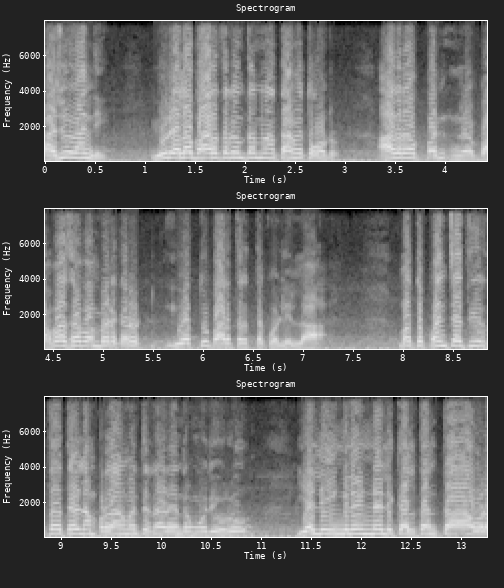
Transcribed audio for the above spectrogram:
ರಾಜೀವ್ ಗಾಂಧಿ, ಇವರೆಲ್ಲ ಭಾರತ ರತ್ನ ತಾವೇ ತೊಗೊಂಡ್ರು. ಆದರೆ ಬಾಬಾ ಸಾಹೇಬ್ ಅಂಬೇಡ್ಕರ್ ಇವತ್ತು ಭಾರತ ರತ್ನ ಕೊಡಲಿಲ್ಲ. ಮತ್ತು ಪಂಚತೀರ್ಥ ಅಂತೇಳಿ ನಮ್ಮ ಪ್ರಧಾನಮಂತ್ರಿ ನರೇಂದ್ರ ಮೋದಿಯವರು ಎಲ್ಲಿ ಇಂಗ್ಲೆಂಡ್ನಲ್ಲಿ ಕಲಿತಂಥ ಅವರ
